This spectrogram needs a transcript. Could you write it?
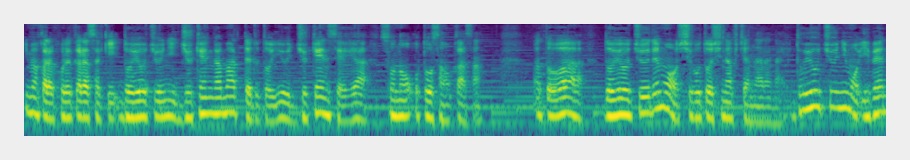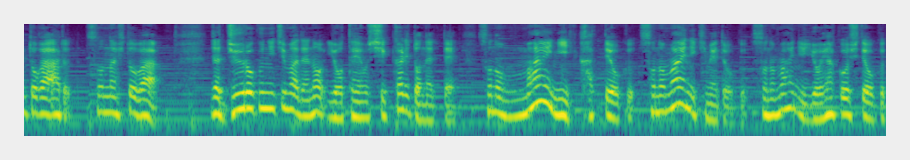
今からこれから先土曜中に受験が待ってるという受験生やそのお父さんお母さん、あとは土曜中でも仕事をしなくちゃならない。土曜中にもイベントがある。そんな人は、じゃあ16日までの予定をしっかりと練って、その前に買っておく。その前に決めておく。その前に予約をしておく。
